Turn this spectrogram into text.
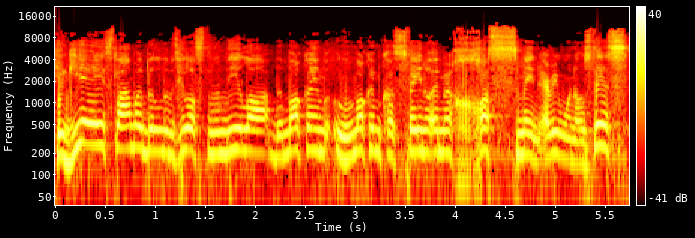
Higia Islam b'tilas nila b'makim u'makim kasveinu emer chosmeinu. Everyone knows this.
